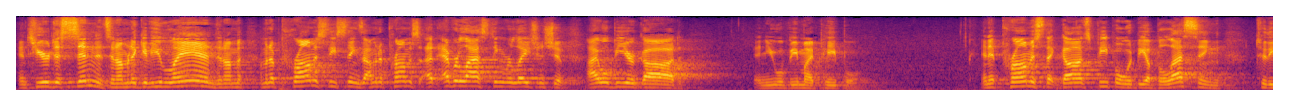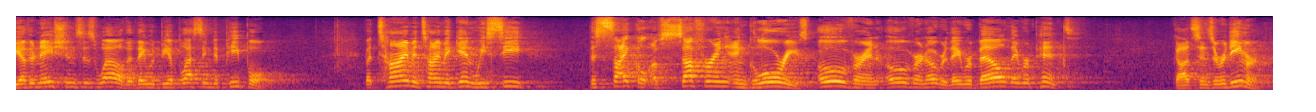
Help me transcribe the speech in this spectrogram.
and to your descendants, and I'm going to give you land, and I'm, I'm going to promise these things. I'm going to promise an everlasting relationship. I will be your God, and you will be my people. And it promised that God's people would be a blessing to the other nations as well, that they would be a blessing to people. But time and time again, we see the cycle of suffering and glories over and over and over. They rebel, they repent. God sends a redeemer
